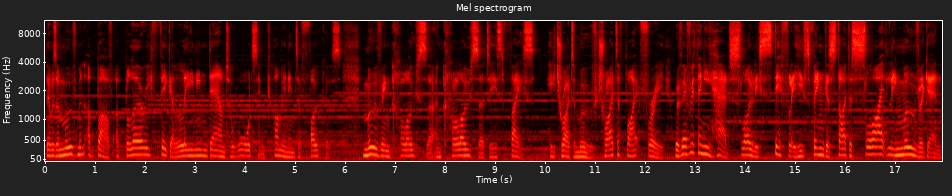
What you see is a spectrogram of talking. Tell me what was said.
There was a movement above, a blurry figure leaning down towards him, coming into focus, moving closer and closer to his face. He tried to move, tried to fight free. With everything he had, slowly, stiffly, his fingers started to slightly move again.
